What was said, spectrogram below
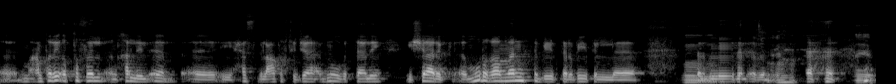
آه، عن طريق الطفل نخلي الإب آه، يحس بالعاطف تجاه ابنه وبالتالي يشارك مرغما بتربية تربية الابن. طيب،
